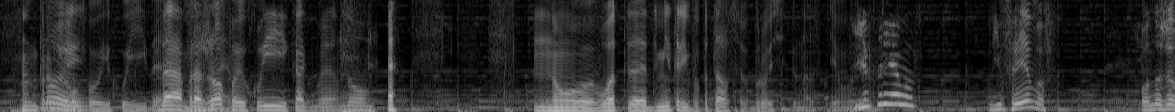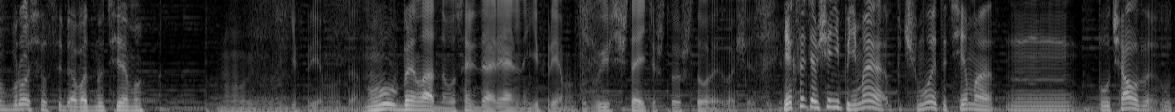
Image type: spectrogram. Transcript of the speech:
Про ну и- жопу и хуи, да. Да, про жопу и хуи, как бы, ну... Ну, вот э, Дмитрий попытался вбросить у нас тему. Ефремов. Ефремов. Он уже вбросил себя в одну тему. Ну, Ефремов, да. Ну, блин, ладно, вот смотри, да, реально, Ефремов. Вот вы считаете, что что это вообще? Я, кстати, вообще не понимаю, почему эта тема м, получала, вот,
